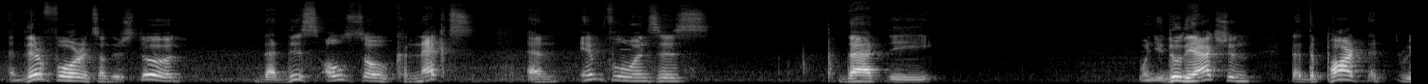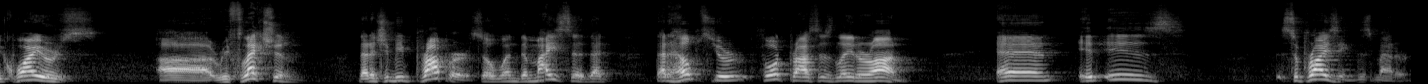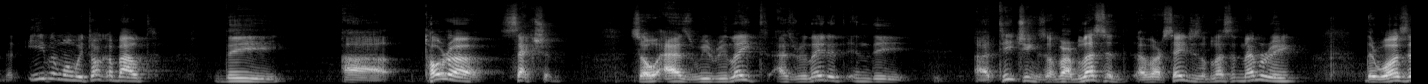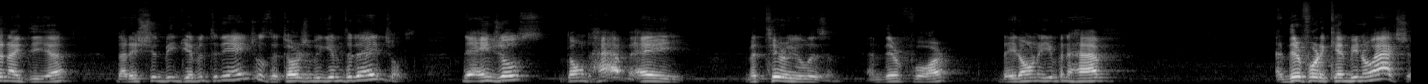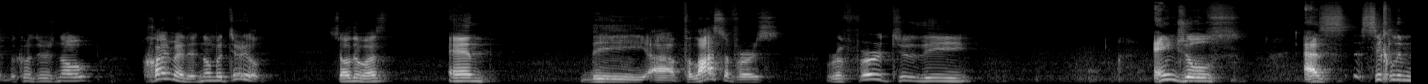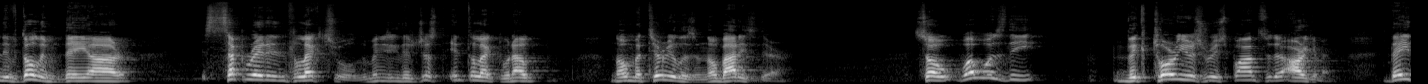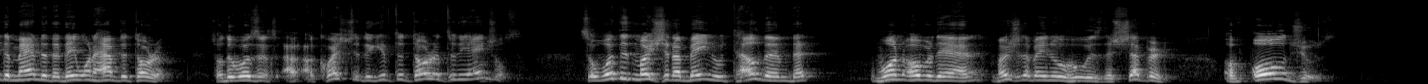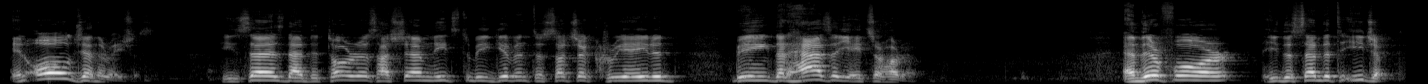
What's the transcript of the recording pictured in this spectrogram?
And therefore it's understood that this also connects and influences that the when you do the action, that the part that requires uh, reflection that it should be proper. So when the Maisa, that, that helps your thought process later on. And it is surprising, this matter, that even when we talk about the uh, Torah section, so as we relate, as related in the uh, teachings of our blessed, of our sages of blessed memory, there was an idea that it should be given to the angels. The Torah should be given to the angels the angels don't have a materialism, and therefore they don't even have, and therefore there can be no action because there's no chaymer, there's no material. So there was, and the uh, philosophers referred to the angels as sichlim nivdolim. They are separated intellectuals, meaning there's just intellect without no materialism, no bodies there. So, what was the victorious response to their argument? They demanded that they want to have the Torah. So there was a, a, question to give the Torah to the angels. So what did Moshe Rabbeinu tell them that one over there, Moshe Rabbeinu, who is the shepherd of all Jews in all generations, he says that the Torah Hashem needs to be given to such a created being that has a Yetzer Hara. And therefore, he descended to Egypt.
